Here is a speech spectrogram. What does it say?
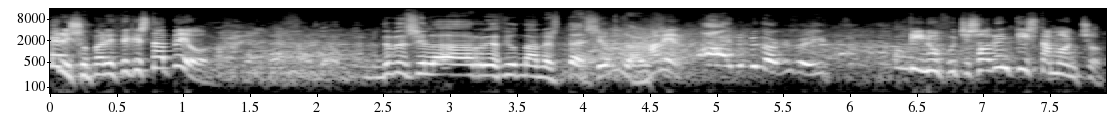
Pero iso parece que está peor. Debe de ser a reacción da anestesia, non sabes? A ver. Ai, non me toques aí. Ti non fuches ao dentista, Moncho.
